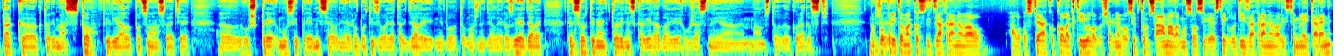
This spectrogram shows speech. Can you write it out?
tak, e, ktorý má 100 filiálok po celom svete, e, už prie, musí priemyselne robotizovať a tak ďalej. Nebolo to možné ďalej rozvíjať, ale ten sortiment, ktorý dneska vyrába, je úžasný a mám z toho veľkú radosť. No že... popri tom, ako si zachraňoval alebo ste ako kolektív, lebo však nebol si v tom sám, ale musel si viesť tých ľudí, zachraňovali ste mliekareň,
